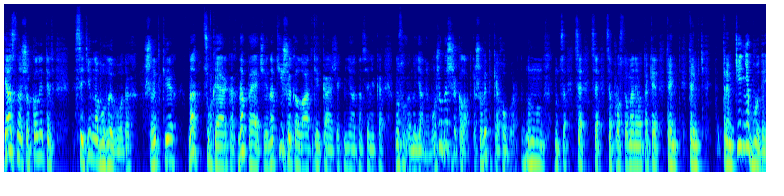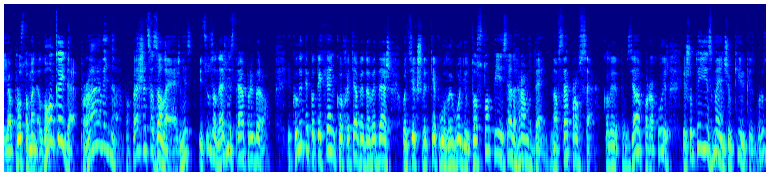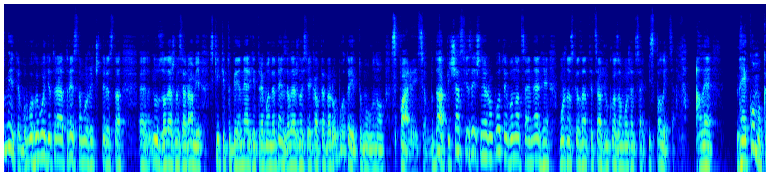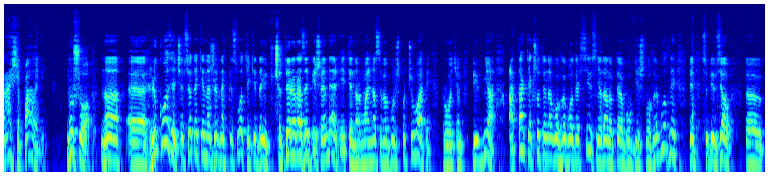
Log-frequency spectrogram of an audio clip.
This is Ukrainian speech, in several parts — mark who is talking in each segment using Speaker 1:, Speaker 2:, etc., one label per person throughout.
Speaker 1: Ясно, що коли ти сидів на вуглеводах, швидких, на цукерках, на печиві, на тій шоколадці, кажеш, як мені одна каже, ну слухай, ну я не можу без шоколадки, що ви таке говорите? Ну, ну, ну це, це, це, це просто в мене отаке трим, трим, тремтіння буде. Я просто в мене ломка йде. Правильно, по-перше, це залежність, і цю залежність треба прибирати. І коли ти потихеньку хоча б доведеш оцих швидких вуглеводів до 150 грам в день на все про все. Коли ти взяв, порахуєш, і щоб ти її зменшив кількість, бо розумієте, бо вуглеводі треба 300, може 400, е, ну, залежно за грамів, скільки тобі енергії треба на день, в залежності, яка в тебе робота, і тому воно спалюється. Бо да, під час фізичної роботи воно ця енергія, можна сказати, ця глюкоза може все і спалитися. Але на якому краще паливі? Ну що, на е, глюкозі чи все-таки на жирних кислот, які дають в 4 рази більше енергії, ти нормально себе будеш почувати протягом півдня. А так, якщо ти на вуглеводах сів, сніданок тебе був більш вуглеводний, ти собі взяв. Е,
